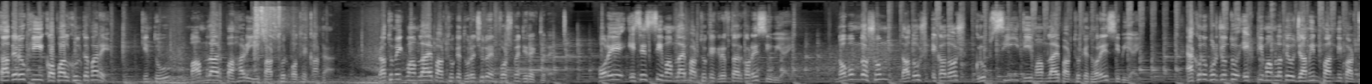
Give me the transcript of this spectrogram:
তাদেরও কি কপাল খুলতে পারে? কিন্তু মামলার পাহাড়ি পার্থর পথে কাঁটা। প্রাথমিক মামলায় পার্থকে ধরেছিল এনফোর্সমেন্ট ডিরেক্টরেট পরে এসএসসি মামলায় পার্থকে গ্রেফতার করে সিবিআই। নবম দশম, দ্বাদশ একাদশ, গ্রুপ সি ডি মামলায় পার্থকে ধরে সিবিআই। এখনও পর্যন্ত একটি মামলাতেও জামিন পাননি পার্থ।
